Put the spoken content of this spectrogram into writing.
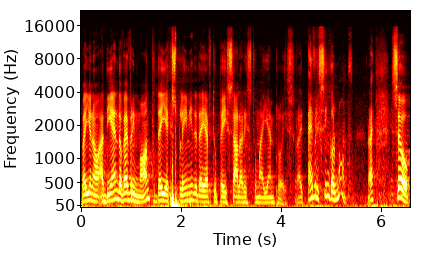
But you know, at the end of every month, they explain me that I have to pay salaries to my employees, right? Every single month, right? So,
